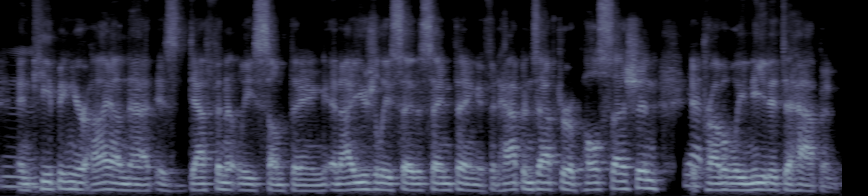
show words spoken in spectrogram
mm. and keeping your eye on that is definitely something. And I usually say the same thing. If it happens after a pulse session, yep. it probably needed to happen.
